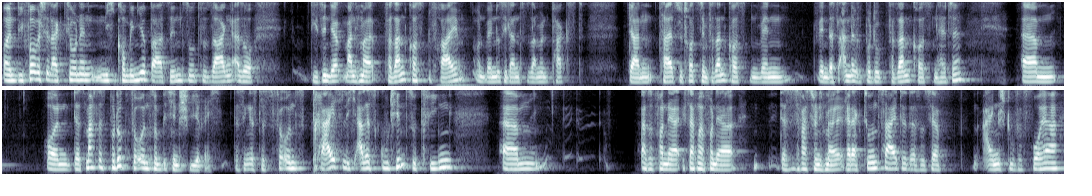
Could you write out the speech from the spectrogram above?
und die Vorbestellaktionen nicht kombinierbar sind, sozusagen. Also die sind ja manchmal versandkostenfrei und wenn du sie dann zusammenpackst, dann zahlst du trotzdem Versandkosten, wenn, wenn das andere Produkt Versandkosten hätte. Ähm, und das macht das Produkt für uns so ein bisschen schwierig. Deswegen ist es für uns preislich alles gut hinzukriegen. Ähm, also von der, ich sag mal, von der das ist fast schon nicht mal Redaktionsseite, das ist ja eine Stufe vorher,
